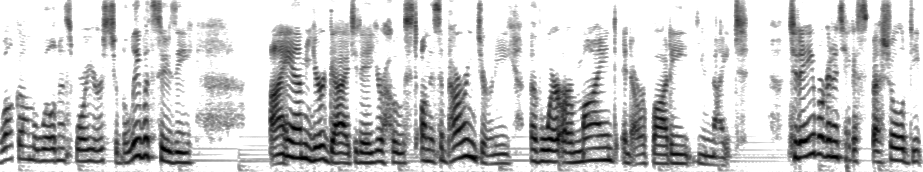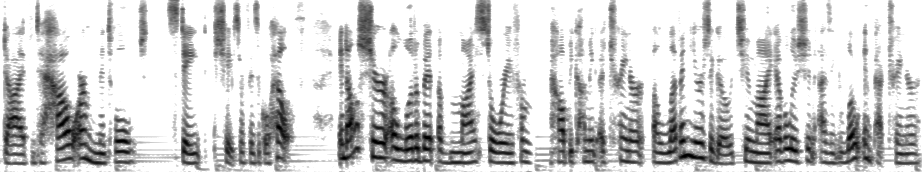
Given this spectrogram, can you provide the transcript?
Welcome, Wellness Warriors, to Believe with Susie. I am your guide today, your host on this empowering journey of where our mind and our body unite. Today, we're going to take a special deep dive into how our mental state shapes our physical health. And I'll share a little bit of my story from how becoming a trainer 11 years ago to my evolution as a low impact trainer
